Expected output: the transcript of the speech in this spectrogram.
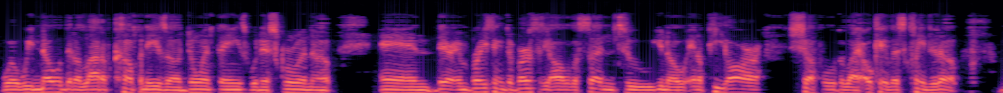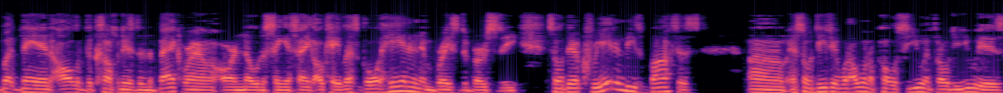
where we know that a lot of companies are doing things where they're screwing up and they're embracing diversity all of a sudden to you know in a PR shuffle to like okay let's clean it up but then all of the companies in the background are noticing and saying okay let's go ahead and embrace diversity so they're creating these boxes um, and so, DJ, what I want to pose to you and throw to you is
